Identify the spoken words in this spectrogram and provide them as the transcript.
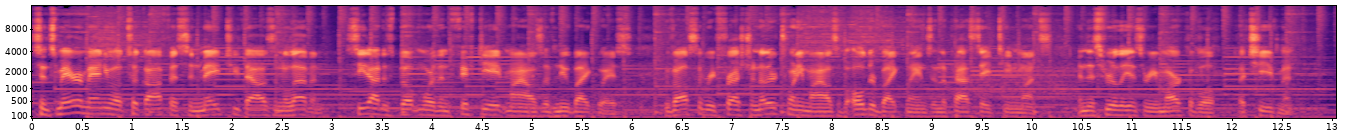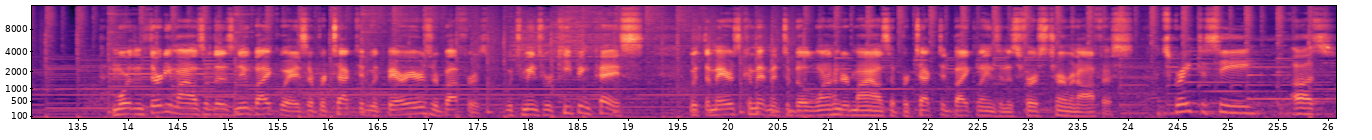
Since Mayor Emanuel took office in May 2011, CDOT has built more than 58 miles of new bikeways. We've also refreshed another 20 miles of older bike lanes in the past 18 months, and this really is a remarkable achievement. More than 30 miles of those new bikeways are protected with barriers or buffers, which means we're keeping pace with the mayor's commitment to build 100 miles of protected bike lanes in his first term in office. It's great to see us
